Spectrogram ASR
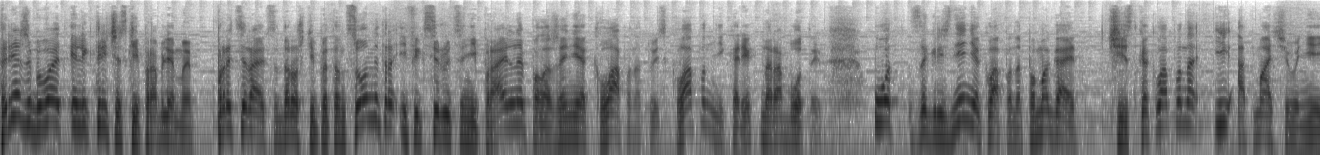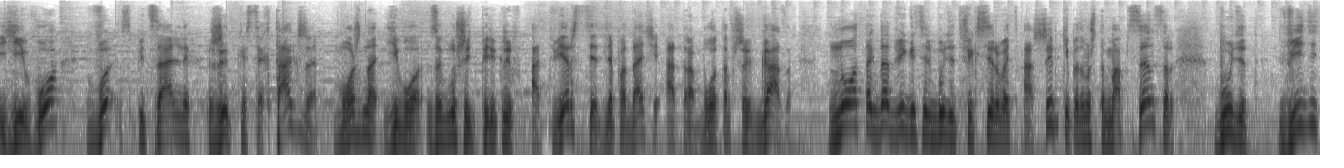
Реже бывают электрические проблемы. Протираются дорожки потенциометра и фиксируется неправильное положение клапана, то есть клапан некорректно работает. От загрязнения клапана помогает чистка клапана и отмачивание его в специальных жидкостях. Также можно его заглушить, перекрыв отверстие для подачи отработавших газов. Но тогда двигатель будет фиксировать ошибки, потому что MAP-сенсор будет видеть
